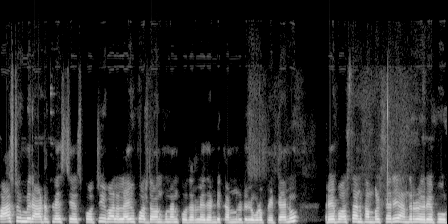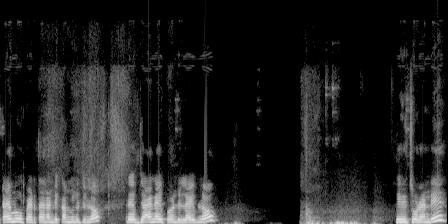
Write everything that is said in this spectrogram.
ఫాస్ట్గా మీరు ఆర్డర్ ప్లేస్ చేసుకోవచ్చు. ఇవాళ లైవ్కి వద్దాం అనుకున్నాను కుదరలేదండి. కమ్యూనిటీలో కూడా పెట్టాను. రేపు వస్తాను కంపల్సరీ. అందరూ రేపు టైం పెడతానండి కమ్యూనిటీలో. రేపు జాయిన్ అయిపోండి లైవ్లో. ఇది చూడండి.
